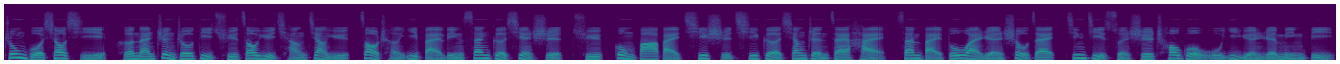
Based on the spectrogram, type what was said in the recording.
中国消息：河南郑州地区遭遇强降雨，造成一百零三个县市区共八百七十七个乡镇灾害，三百多万人受灾，经济损失超过五亿元人民币。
